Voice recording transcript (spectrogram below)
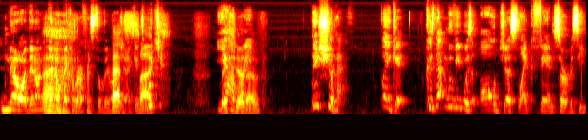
no they don't they don't make a ah, reference to Leroy That Jenkins sucks. which They yeah should right. have. they should have. Like because that movie was all just like fan servicey.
